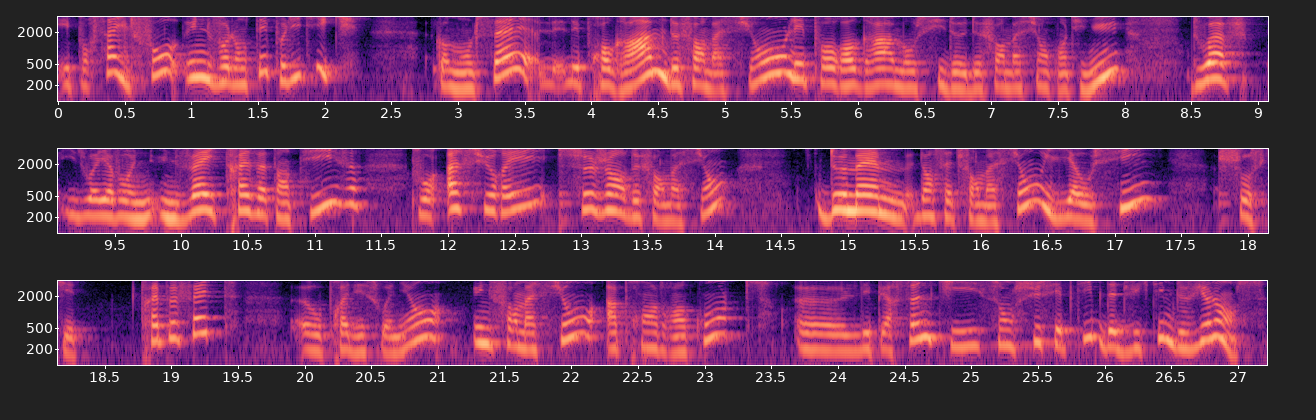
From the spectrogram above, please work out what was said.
Et pour ça, il faut une volonté politique. Comme on le sait, les programmes de formation, les programmes aussi de, formation continue, doivent, il doit y avoir une, une veille très attentive pour assurer ce genre de formation. De même, dans cette formation, il y a aussi, chose qui est très peu faite euh, auprès des soignants, une formation à prendre en compte euh, les personnes qui sont susceptibles d'être victimes de violences.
